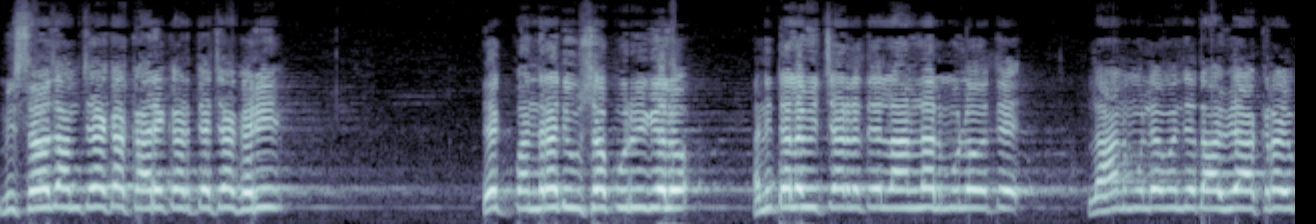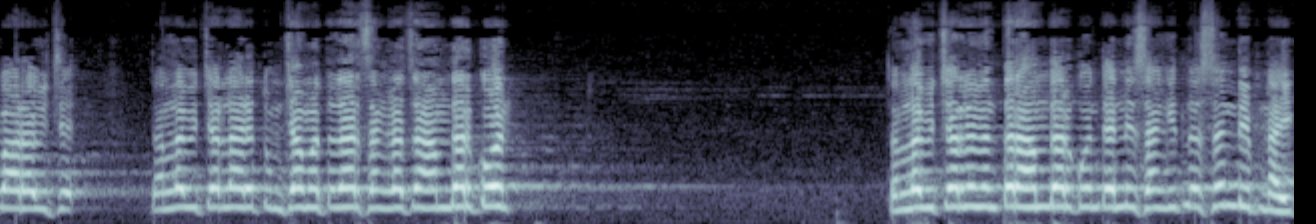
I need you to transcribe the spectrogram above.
मी सहज आमच्या एका कार्यकर्त्याच्या घरी एक पंधरा दिवसापूर्वी गेलो आणि त्याला विचारलं ते लहान लहान मुलं होते. लहान मुलं म्हणजे दहावी अकरावी बारावीचे. त्यांना विचारलं अरे तुमच्या मतदारसंघाचा आमदार कोण? त्यांना विचारल्यानंतर आमदार कोण त्यांनी सांगितलं संदीप नाईक.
